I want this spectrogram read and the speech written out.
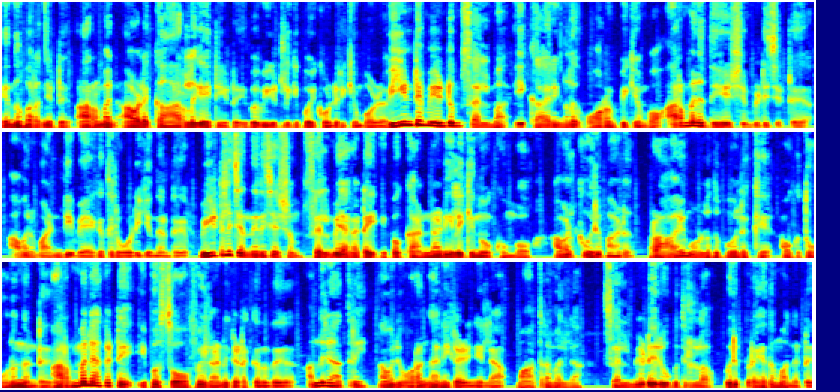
എന്ന് പറഞ്ഞിട്ട് അർമൻ അവളെ കാറിൽ കയറ്റിയിട്ട് ഇപ്പൊ വീട്ടിലേക്ക് പോയിക്കൊണ്ടിരിക്കുമ്പോൾ വീണ്ടും വീണ്ടും സൽമ ഈ കാര്യങ്ങൾ ഓർമ്മിപ്പിക്കുമ്പോൾ അർമന് ദേഷ്യം പിടിച്ചിട്ട് അവൻ വണ്ടി വേഗത്തിൽ ഓടിക്കുന്നുണ്ട്. വീട്ടിൽ ചെന്നതിന് ശേഷം സെൽമയാകട്ടെ ഇപ്പൊ കണ്ണാടിയിലേക്ക് നോക്കുമ്പോൾ അവൾക്ക് ഒരുപാട് പ്രായമുള്ളത് പോലൊക്കെ അവൾക്ക് തോന്നുന്നുണ്ട്. അർമ്മനാകട്ടെ ഇപ്പൊ സോഫയിലാണ് കിടക്കുന്നത്. അന്ന് രാത്രി അവന് ഉറങ്ങാനേ കഴിഞ്ഞില്ല. മാത്രമല്ല സൽമയുടെ രൂപത്തിലുള്ള ഒരു പ്രേതം വന്നിട്ട്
